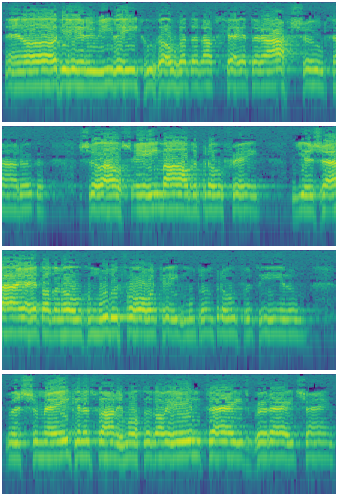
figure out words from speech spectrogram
En o Heer, wie weet hoe gauw dat, dat gij het eraf zult gaan rukken. Zoals eenmaal de profeet Jezaja het dat een hoogmoedig volk heeft moeten profeteren. We smeken het van u, mocht het al in tijd bereid zijn.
